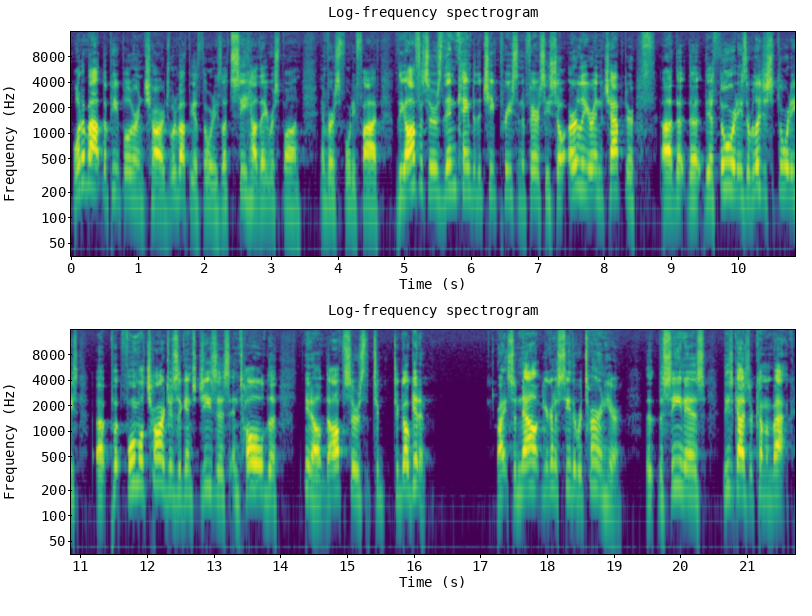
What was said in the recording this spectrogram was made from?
What about the people who are in charge? What about the authorities? Let's see how they respond in verse 45. The officers then came to the chief priests and the Pharisees. So earlier in the chapter, uh, the, the, the, authorities, the religious authorities, uh, put formal charges against Jesus and told the, you know, the officers to, to go get him. Right? So now you're going to see the return here. The, the scene is these guys are coming back.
